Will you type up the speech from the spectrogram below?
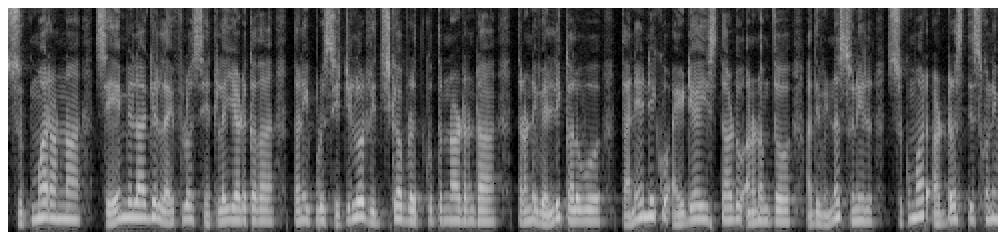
సుకుమార్ అన్న సేమ్ ఇలాగే లైఫ్లో సెటిల్ అయ్యాడు కదా. తను ఇప్పుడు సిటీలో రిచ్గా బ్రతుకుతున్నాడంట. తనని వెళ్ళి కలువు. తనే నీకు ఐడియా ఇస్తాడు అనడంతో అది విన్న సునీల్ సుకుమార్ అడ్రస్ తీసుకుని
